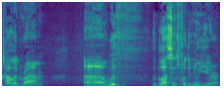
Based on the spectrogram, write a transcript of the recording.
telegram uh, with the blessings for the new year.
